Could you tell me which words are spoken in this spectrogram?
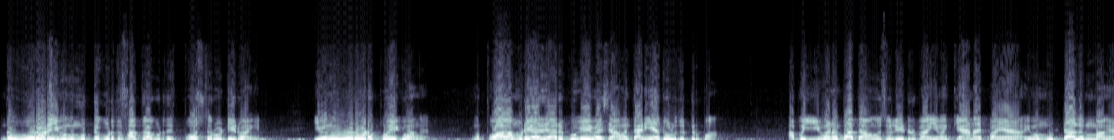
இந்த ஊரோட இவங்க முட்டு கொடுத்து ஃபத்வா கொடுத்து போஸ்டர் ஒட்டிடுவாங்க இவங்க ஊரோட போய்க்குவாங்க. இங்கே போக முடியாத யாரும் குகைவாசி. அவன் தனியாக தொழுதுட்டு இருப்பான். அப்போ இவனை பார்த்து அவங்க சொல்லிட்டு இருப்பாங்க இவன் கேன பையன் இவன் முட்டாளும்பாங்க.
